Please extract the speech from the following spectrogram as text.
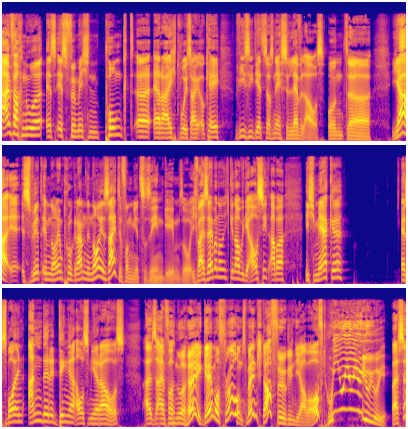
einfach nur, es ist für mich ein Punkt äh, erreicht, wo ich sage, okay, wie sieht jetzt das nächste Level aus? Und äh, ja, es wird im neuen Programm eine neue Seite von mir zu sehen geben. So, ich weiß selber noch nicht genau, wie die aussieht, aber ich merke, es wollen andere Dinge aus mir raus, als einfach nur, hey, Game of Thrones, Mensch, da vögeln die aber oft. Hui, hui, hui, hui. Weißt du?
